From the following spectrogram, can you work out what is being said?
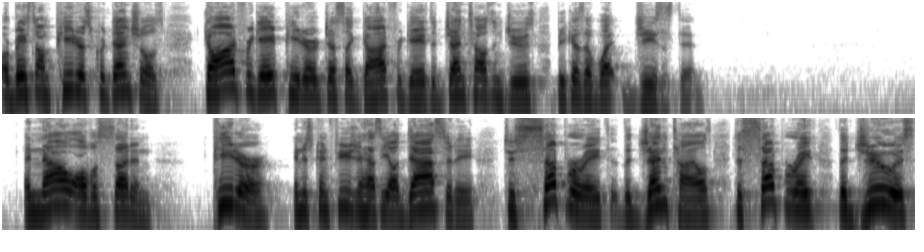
or based on Peter's credentials. God forgave Peter just like God forgave the Gentiles and Jews because of what Jesus did. And now, all of a sudden, Peter, in his confusion, has the audacity to separate the Gentiles, to separate the Jews,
